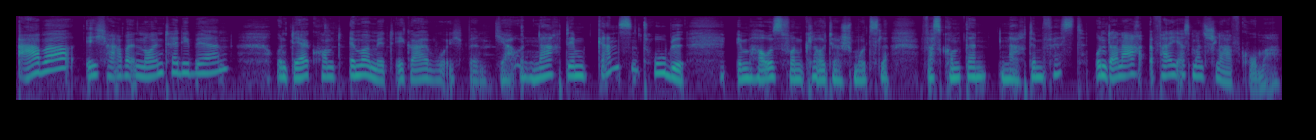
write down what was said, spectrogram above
aber ich habe einen neuen Teddybären und der kommt immer mit, egal wo ich bin. Ja, und nach dem ganzen Trubel im Haus von Claudia Schmutzler, was kommt dann nach dem Fest? Und danach falle ich erstmal ins Schlafkoma.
